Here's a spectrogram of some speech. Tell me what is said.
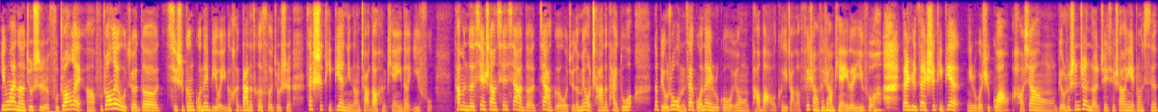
另外呢，就是服装类啊，服装类我觉得其实跟国内比有一个很大的特色，就是在实体店你能找到很便宜的衣服。他们的线上线下的价格，我觉得没有差的太多。那比如说我们在国内，如果我用淘宝可以找到非常非常便宜的衣服，但是在实体店，你如果去逛，好像比如说深圳的这些商业中心，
